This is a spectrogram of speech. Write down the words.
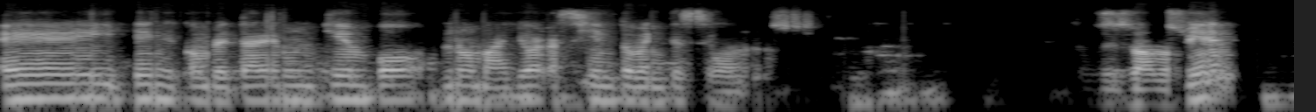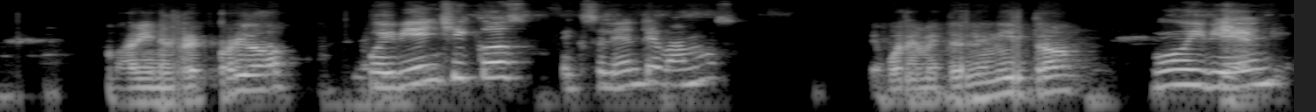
Eh, y tiene que completar en un tiempo no mayor a 120 segundos. Entonces, vamos bien. Va bien el recorrido. Muy bien, chicos. Excelente, vamos. Le pueden meterle nitro. Muy bien.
